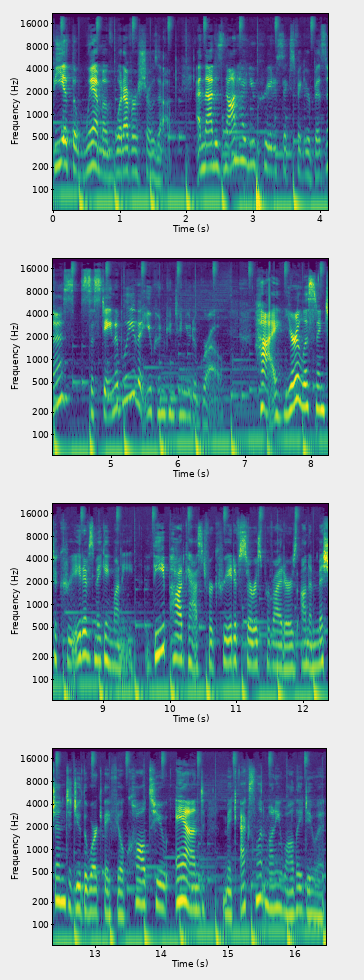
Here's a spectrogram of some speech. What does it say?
be at the whim of whatever shows up. And that is not how you create a six figure business sustainably that you can continue to grow. Hi, you're listening to Creatives Making Money, the podcast for creative service providers on a mission to do the work they feel called to and make excellent money while they do it.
